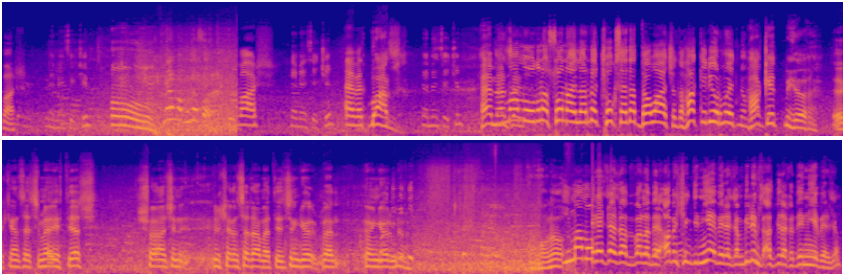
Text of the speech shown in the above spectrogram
Var. Hemen seçim. Ya ama burada sor. Var. Hemen seçim. Evet. Var. Hemen seçim. Hemen İmamoğlu'na son aylarda çok sayıda dava açıldı. Hak ediyor mu etmiyor mu? Hak etmiyor. Erken seçime ihtiyaç şu an için ülkenin selameti için ben öngörmüyorum. Onu İmamoğlu vereceğiz abi vallahi ver. Abi çünkü niye vereceğim biliyor musun? Az bir dakika de niye vereceğim?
